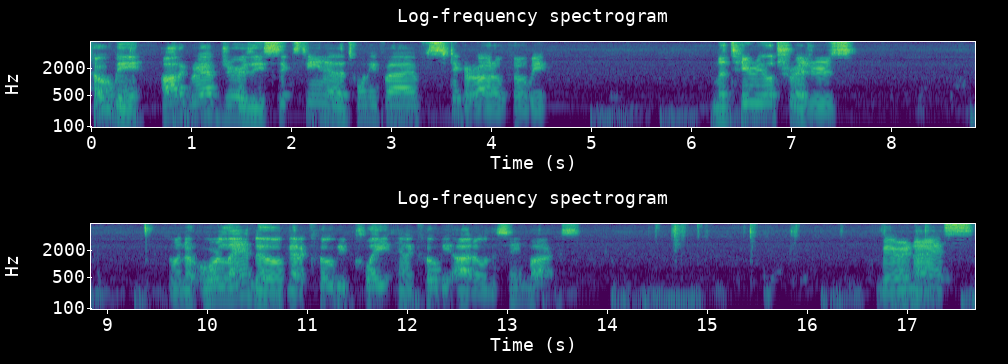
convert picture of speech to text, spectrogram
Kobe, autographed jersey, 16 out of 25, sticker auto Kobe. Material Treasures. Going to Orlando, got a Kobe plate and a Kobe auto in the same box. Very nice.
